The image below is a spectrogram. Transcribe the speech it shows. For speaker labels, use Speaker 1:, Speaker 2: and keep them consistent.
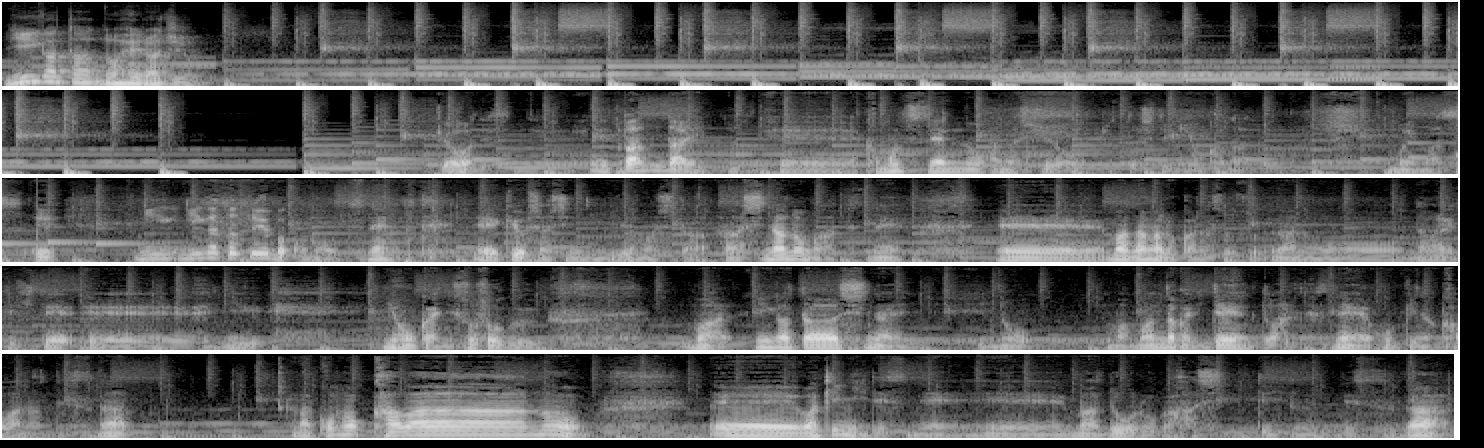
Speaker 1: 新潟のへラジオ
Speaker 2: 今日はですね、えバンダイ、えー貨物船の話をちょっとしてみようかなと思います。で、新潟といえばこのですね、えー今日写真に入れました、あ信濃川ですね。えーまあ長野からそそ、あのー流れてきて、えーに日本海に注ぐ、まあ、新潟市内の、まあ、真ん中にデーンとあるですね、大きな川なんですが、まあ、この川の、えー脇にですね、えーまあ、道路が走っているんですが、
